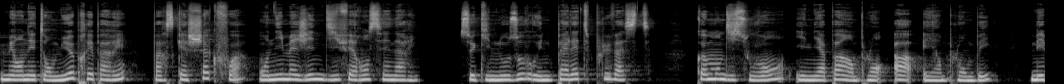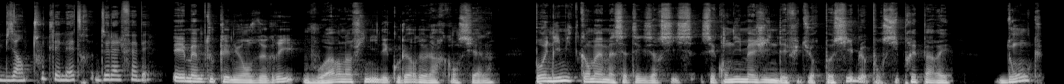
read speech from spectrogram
mais en étant mieux préparé, parce qu'à chaque fois, on imagine différents scénarios, ce qui nous ouvre une palette plus vaste. Comme on dit souvent, il n'y a pas un plan A et un plan B, mais bien toutes les lettres de l'alphabet. Et même toutes les nuances de gris, voire l'infini des couleurs de l'arc-en-ciel. Pour une limite quand même à cet exercice, c'est qu'on imagine des futurs possibles pour s'y préparer. Donc,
